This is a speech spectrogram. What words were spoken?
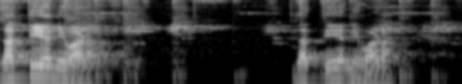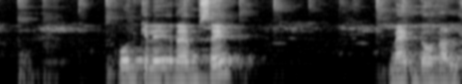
जातीय निवाडा. जातीय निवाडा. कोण केले? Ramsay MacDonald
